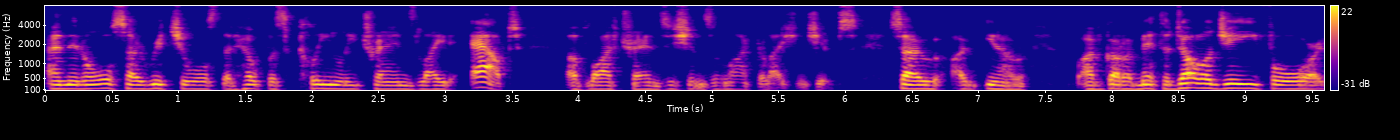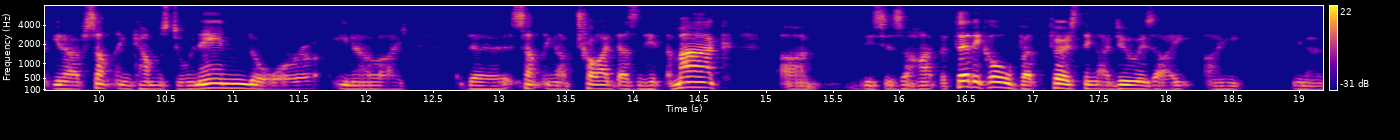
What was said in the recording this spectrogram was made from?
and then also rituals that help us cleanly translate out of life transitions and life relationships. So, I, you know, I've got a methodology for you know if something comes to an end or you know I the something I've tried doesn't hit the mark. Um, this is a hypothetical, but the first thing I do is I I you know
